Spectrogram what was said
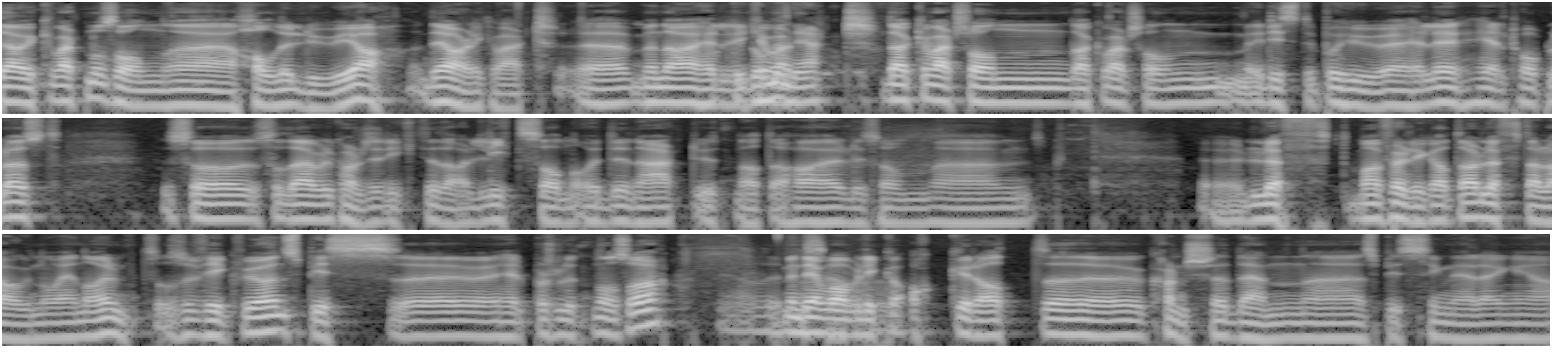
det har ikke vært noe sånn eh, halleluja. Det har det ikke vært. Eh, men det har heller ikke vært Det har ikke vært sånn Det har ikke vært sånn riste på huet heller, helt håpløst. Så, så det er vel kanskje riktig, da. Litt sånn ordinært uten at det har liksom eh, eh, løft Man føler ikke at det har løfta laget noe enormt. Og så fikk vi jo en spiss uh, helt på slutten også, Ja, det men det var vel ikke akkurat uh, kanskje den uh, spissigneringa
